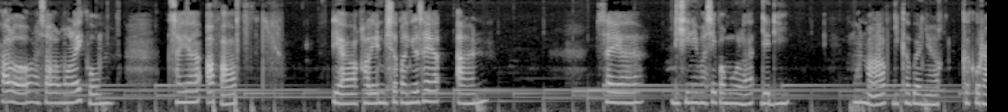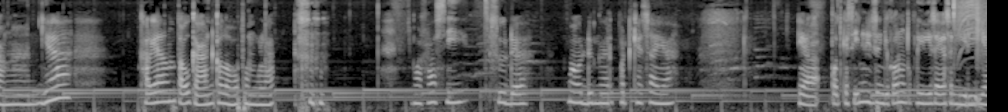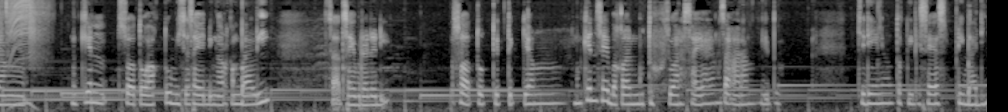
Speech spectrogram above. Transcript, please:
Halo, assalamualaikum. Saya Afaf. Ya, kalian bisa panggil saya An. Saya di sini masih pemula, jadi mohon maaf jika banyak kekurangan. Ya, kalian tahu kan kalau pemula. Terima kasih sudah mau dengar podcast saya ya podcast ini ditunjukkan untuk diri saya sendiri yang mungkin suatu waktu bisa saya dengar kembali saat saya berada di suatu titik yang mungkin saya bakalan butuh suara saya yang sekarang gitu. Jadi ini untuk diri saya pribadi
